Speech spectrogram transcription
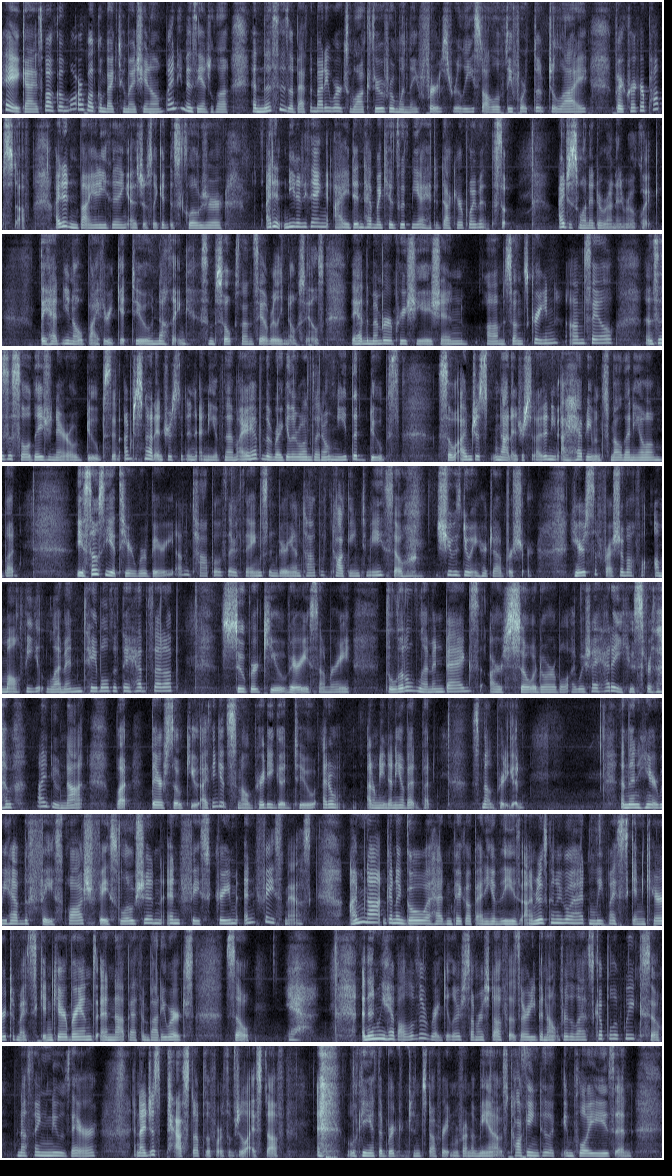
Hey guys, welcome or welcome back to my channel. My name is Angela and this is a Bath & Body Works walkthrough from when they first released all of the 4th of July Firecracker Pop stuff. I didn't buy anything as just like a disclosure. I didn't need anything. I didn't have my kids with me. I had a doctor appointment, so I just wanted to run in real quick. They had, you know, buy three, get two, nothing. Some soaps on sale, really no sales. They had the member appreciation um, sunscreen on sale. And this is the Sol de Janeiro dupes, and I'm just not interested in any of them. I have the regular ones, I don't need the dupes. So I'm just not interested. I didn't even, I haven't even smelled any of them, but the associates here were very on top of their things and very on top of talking to me, so she was doing her job for sure. Here's the Fresh Amalfi lemon table that they had set up. Super cute, very summery. The little lemon bags are so adorable. I wish I had a use for them. I do not, but they're so cute. I think it smelled pretty good too. I don't I don't need any of it, but smelled pretty good. And then here we have the face wash, face lotion, and face cream and face mask. I'm not going to go ahead and pick up any of these. I'm just going to go ahead and leave my skincare to my skincare brands and not Bath & Body Works. So, yeah. And then we have all of the regular summer stuff that's already been out for the last couple of weeks, so nothing new there. And I just passed up the 4th of July stuff. Looking at the Bridgerton stuff right in front of me and I was talking to the employees and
